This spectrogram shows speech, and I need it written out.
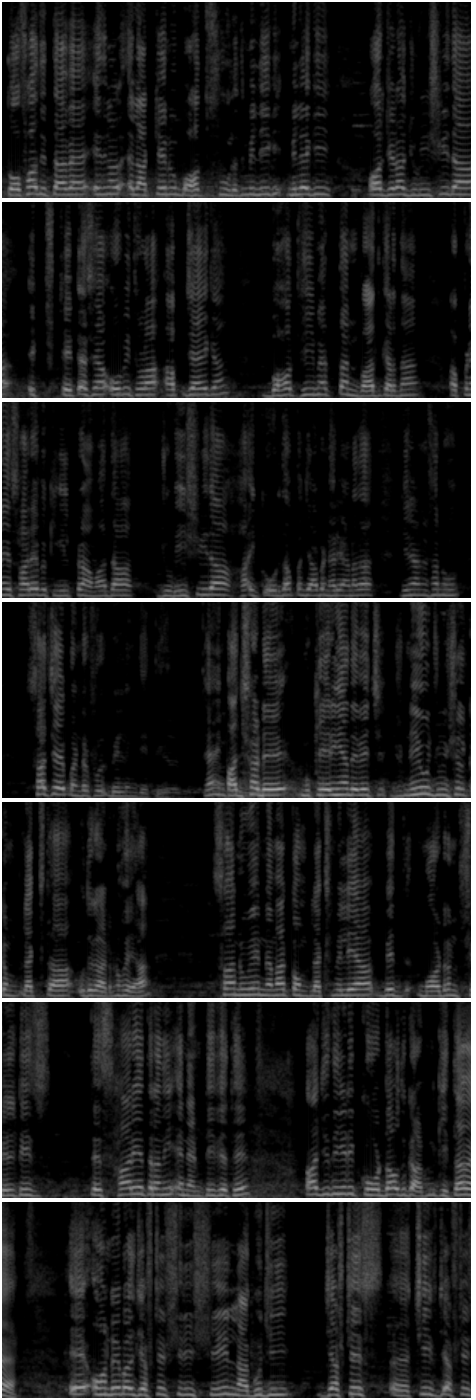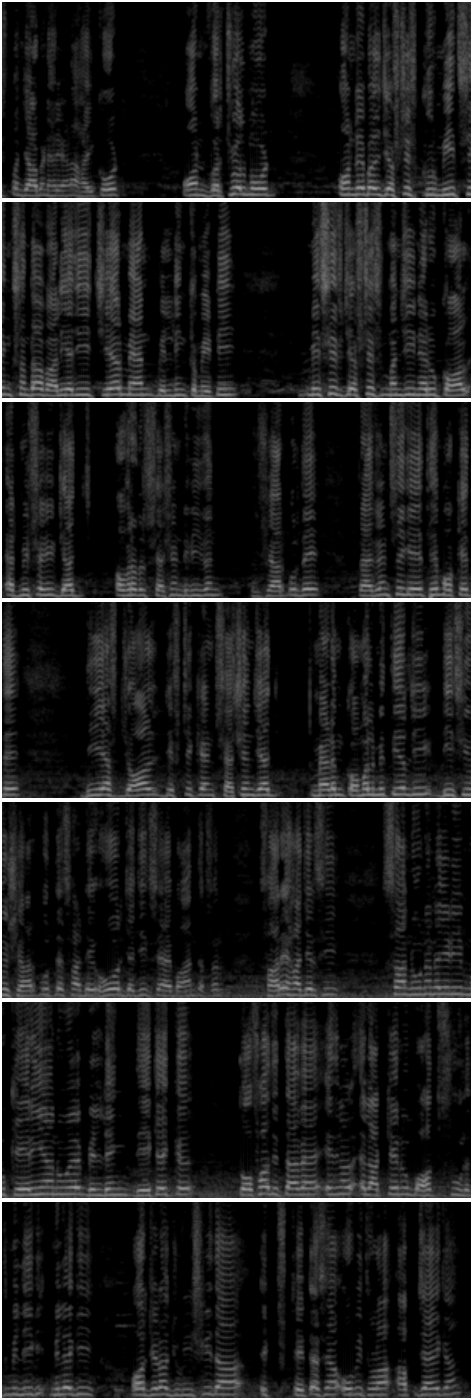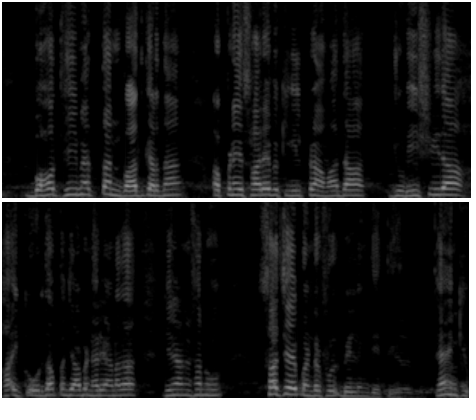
ਤੋਹਫਾ ਦਿੱਤਾ ਹੋਇਆ ਇਹਦੇ ਨਾਲ ਇਲਾਕੇ ਨੂੰ ਬਹੁਤ ਸਹੂਲਤ ਮਿਲੇਗੀ ਮਿਲੇਗੀ ਔਰ ਜਿਹੜਾ ਜੁਡੀਸ਼ਰੀ ਦਾ ਇੱਕ ਸਟੇਟਸ ਆ, ਉਹ ਵੀ ਥੋੜਾ ਅਪ ਜਾਏਗਾ। ਬਹੁਤ ਹੀ ਮੈਂ ਧੰਨਵਾਦ ਕਰਦਾ ਆਪਣੇ ਸਾਰੇ ਵਕੀਲ ਭਰਾਵਾਂ ਦਾ, ਜੁਡੀਸ਼ਰੀ ਦਾ, ਹਾਈ ਕੋਰਟ ਦਾ, ਪੰਜਾਬ ਐਂਡ ਹਰਿਆਣਾ ਦਾ, ਜਿਨ੍ਹਾਂ ਨੇ ਸਾਨੂੰ ਸੱਚ ਏ ਵੰਡਰਫੁਲ ਬਿਲਡਿੰਗ ਦਿੱਤੀ ਥੈਂਕ ਅੱਜ ਸਾਡੇ ਮੁਕੇਰੀਆਂ ਦੇ ਵਿੱਚ ਨਿਊ ਜੁਡੀਸ਼ੀਅਲ ਕੰਪਲੈਕਸ ਦਾ ਉਦਘਾਟਨ ਹੋਇਆ। ਸਾਨੂੰ ਇਹ ਨਵਾਂ ਕੰਪਲੈਕਸ ਮਿਲਿਆ ਵਿਦ ਮਾਡਰਨ ਫੈਸਿਲਿਟੀਜ਼ ਤੇ ਸਾਰੀਆਂ ਤਰ੍ਹਾਂ ਦੀ ਐਨਐਮਟੀਜ਼ ਇੱਥੇ। ਅੱਜ ਦੀ ਜਿਹੜੀ ਕੋਰਟ ਦਾ ਉਦਘਾਟਨ ਕੀਤਾ ਹੋਇਆ ਇਹ ਓਨਰੇਬਲ justice Shri Sheel Nagu ji justice chief justice Punjab and Haryana high court on virtual mode honourable justice Gurmeet Singh Sandhawalia ji chairman building committee Mrs justice Manji Nehru Kaul administrative ਜੱਜ of session division Hoshiarpur ਦੇ president ਸੀਗੇ ਇੱਥੇ ਮੌਕੇ ਤੇ। DS Jaul district and session ਜੱਜ madam Komal Mittal ji DC Hoshiarpur ਤੇ ਸਾਡੇ ਹੋਰ ਜੱਜੀ ਸਾਹਿਬਾਨ ਅਫਸਰ ਸਾਰੇ ਹਾਜ਼ਰ ਸੀ। ਸਾਨੂੰ ਉਹਨਾਂ ਨੇ ਜਿਹੜੀ ਮੁਕੇਰੀਆਂ ਨੂੰ ਇਹ ਬਿਲਡਿੰਗ ਦੇ ਕੇ ਇੱਕ ਤੋਹਫਾ ਦਿੱਤਾ ਹੋਇਆ ਇਹਦੇ ਨਾਲ ਇਲਾਕੇ ਨੂੰ ਬਹੁਤ ਸਹੂਲਤ ਮਿਲੇਗੀ ਮਿਲੇਗੀ ਔਰ ਜਿਹੜਾ ਜੁਡੀਸ਼ਰੀ ਦਾ ਇੱਕ ਸਟੇਟਸ ਆ, ਉਹ ਵੀ ਥੋੜਾ ਅਪ ਜਾਏਗਾ। ਬਹੁਤ ਹੀ ਮੈਂ ਧੰਨਵਾਦ ਕਰਦਾ ਆਪਣੇ ਸਾਰੇ ਵਕੀਲ ਭਰਾਵਾਂ ਦਾ, ਜੁਡੀਸ਼ਰੀ ਦਾ, ਹਾਈ ਕੋਰਟ ਦਾ, ਪੰਜਾਬ ਐਂਡ ਹਰਿਆਣਾ ਦਾ, ਜਿਨ੍ਹਾਂ ਨੇ ਸਾਨੂੰ ਸੱਚ ਏ ਵੰਡਰਫੁਲ ਬਿਲਡਿੰਗ ਦਿੱਤੀ ਥੈਂਕ ਯੂ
